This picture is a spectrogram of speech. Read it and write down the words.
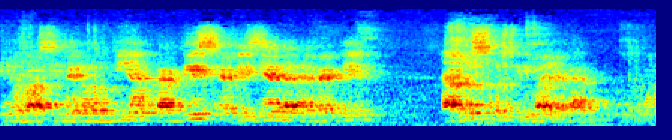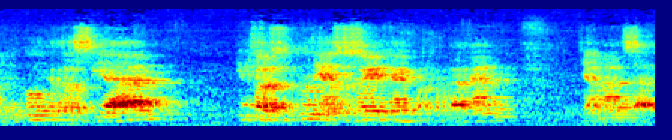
Inovasi teknologi yang praktis, efisien, dan efektif harus terus diupayakan untuk mendukung ketersediaan infrastruktur yang sesuai dengan perkembangan zaman saat.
